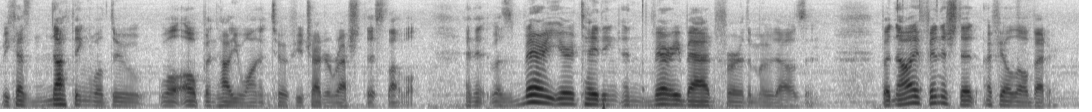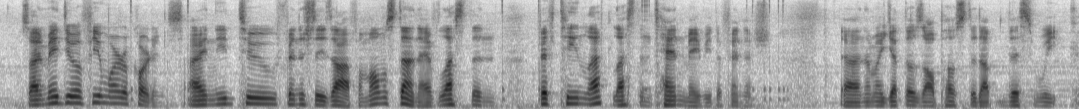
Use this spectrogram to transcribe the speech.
because nothing will do will open how you want it to if you try to rush this level. And it was very irritating and very bad for the mood I was in. But now I finished it, I feel a little better. So I may do a few more recordings. I need to finish these off. I'm almost done. I have less than 15 left, less than 10 maybe to finish. Uh, and going to get those all posted up this week.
